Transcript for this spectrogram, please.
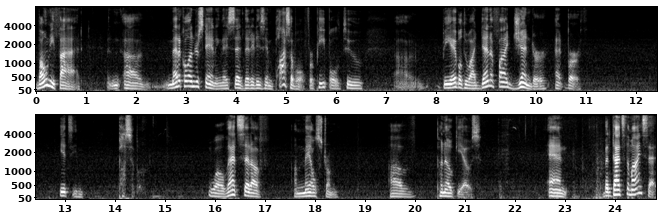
bona fide uh, medical understanding. They said that it is impossible for people to uh, be able to identify gender at birth. It's impossible. Well, that set off a maelstrom of Pinocchios. And but that's the mindset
